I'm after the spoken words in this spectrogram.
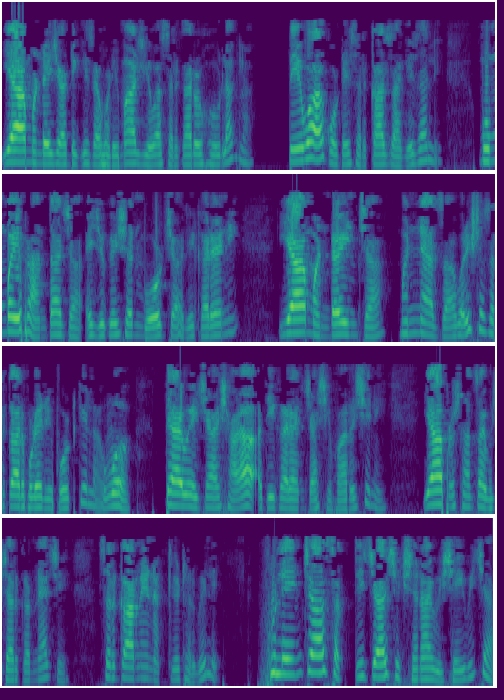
या मंडईच्या टीकेचा भडीमार जेव्हा सरकारवर होऊ लागला तेव्हा कोठे सरकार जागे झाले? मुंबई प्रांताच्या एज्युकेशन बोर्डच्या अधिकाऱ्यांनी या मंडळींच्या म्हणण्याचा वरिष्ठ सरकारपुढे रिपोर्ट केला व त्यावेळच्या शाळा अधिकाऱ्यांच्या शिफारशीने या प्रश्नाचा विचार करण्याचे सरकारने नक्की ठरविले. फुलेंच्या सक्तीच्या शिक्षणाविषयी विचार.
